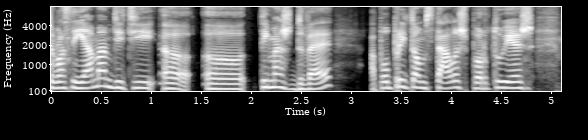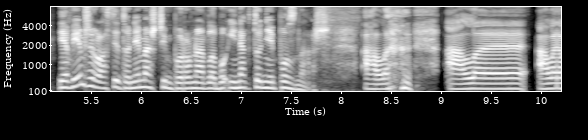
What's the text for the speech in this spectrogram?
že vlastne ja mám deti, uh, uh, ty máš dve, a popri tom stále športuješ. Ja viem, že vlastne to nemáš čím porovnať, lebo inak to nepoznáš. Ale, ale, ale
